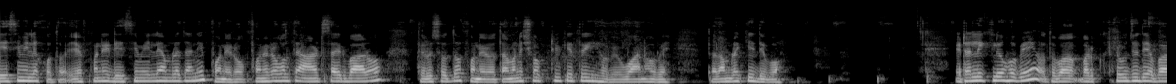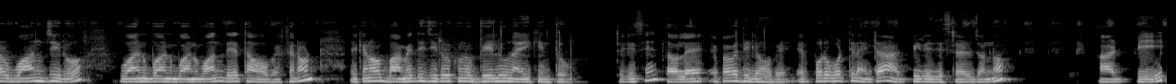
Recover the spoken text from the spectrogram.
ডেসিমিলে কত? এফ মানে ডেসিমিলে আমরা জানি পনেরো। পনেরো বলতে আট সাইড বারো, তেরো, চোদ্দ, পনেরো। তার মানে সবটির ক্ষেত্রে কী হবে ওয়ান হবে। তাহলে আমরা কি দেবো? এটা লিখলেও হবে, অথবা আবার কেউ যদি আবার one zero one one one one দেয়, তাও হবে। কারণ এখানেও বামে দিয়ে জিরোর কোনো ভ্যালু নাই কিন্তু, ঠিক আছে? তাহলে এভাবে দিলে হবে। এর পরবর্তী লাইনটা আট বিট রেজিস্টারের জন্য। আট বিট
